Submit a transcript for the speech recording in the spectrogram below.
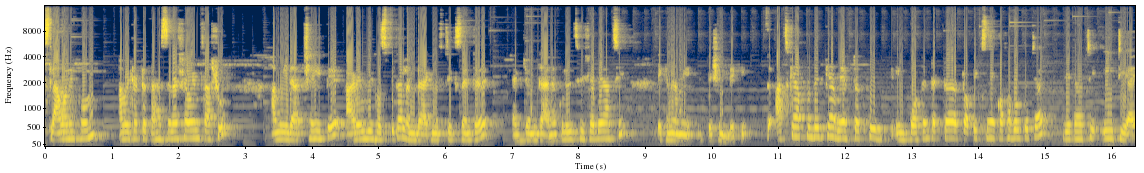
আসসালামু আলাইকুম। আমি ডাক্তার তাহসিনা শামীম তাসু আমি রাজশাহীতে R M B hospital and diagnostic সেন্টারে একজন গায়নাকোলজিস্ট হিসাবে আছি। এখানে আমি পেশেন্ট দেখি। তো আজকে আপনাদেরকে আমি একটা খুব ইম্পর্ট্যান্ট একটা টপিকস নিয়ে কথা বলতে চাই, যেটা হচ্ছে ইউটিআই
